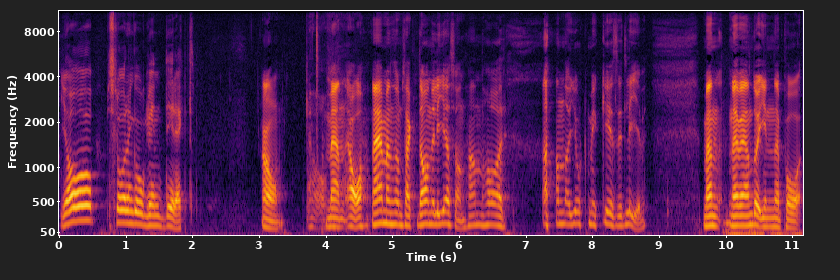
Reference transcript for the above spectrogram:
Jag slår en googling direkt. Ja, Ja. men ja, nej men som sagt, Dan Eliasson, han har, han har gjort mycket i sitt liv. Men när vi ändå är inne på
